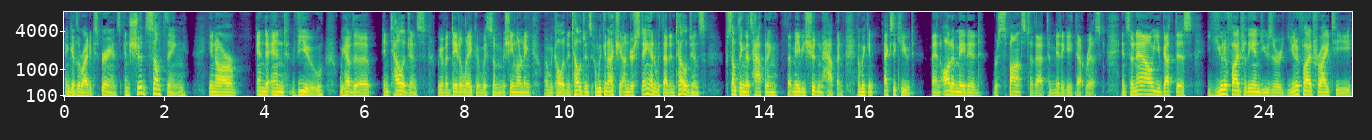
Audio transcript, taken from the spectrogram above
and give the right experience. And should something in our end to end view, we have the intelligence. We have a data lake with some machine learning and we call it intelligence. And we can actually understand with that intelligence something that's happening that maybe shouldn't happen. And we can execute an automated response to that to mitigate that risk. And so now you've got this unified for the end user, unified for IT,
